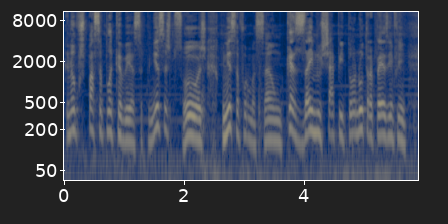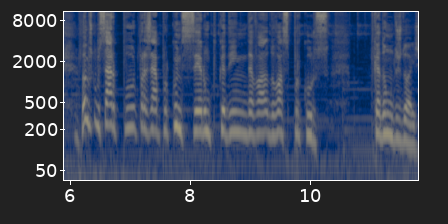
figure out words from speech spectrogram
que não vos passa pela cabeça. Conheço as pessoas, conheço a formação, casei no Chapitão, no trapézio, enfim. Vamos começar por, para já por conhecer um bocadinho vo do vosso percurso. Cada um dos dois.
